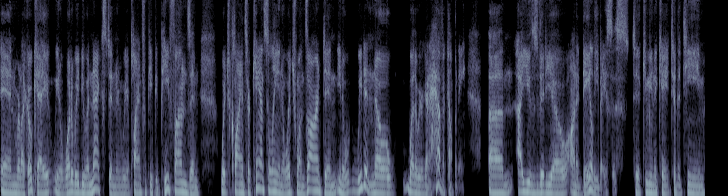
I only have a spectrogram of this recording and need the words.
and we're like, okay, you know, what are we doing next? And then we applying for PPP funds, and which clients are canceling and which ones aren't, and you know, we didn't know whether we were going to have a company. Um, I use video on a daily basis to communicate to the team.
